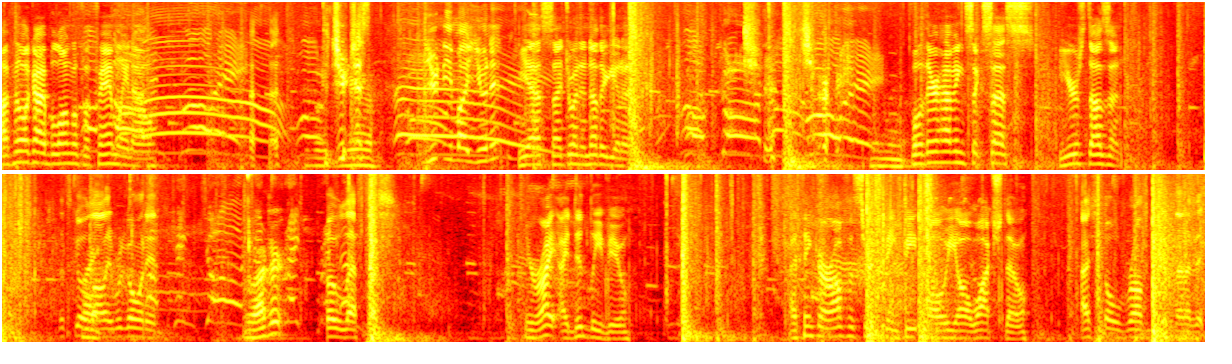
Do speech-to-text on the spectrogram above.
I feel like I belong with a family now. Did you just mutiny my unit? Yes, I joined another unit. Well, they're having success. Yours doesn't. Let's go, Loli. We're going in. Roger. Bo left us. You're right, I did leave you. I think our officer is being beat while we all watch, though. I stole rum, you get none of it.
